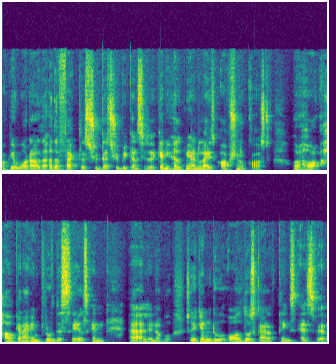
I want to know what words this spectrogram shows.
Okay, what are the other factors should that should be considered? Can you help me analyze optional cost, or how, how can I improve the sales in uh, Lenovo? So you can do all those kind of things as well.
